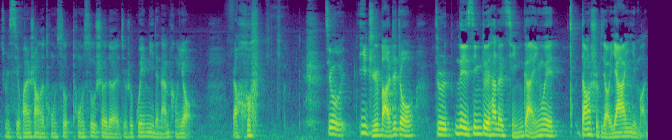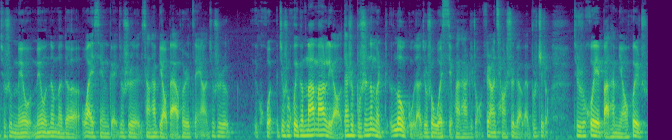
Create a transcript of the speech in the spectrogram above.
就是喜欢上了同宿同宿舍的就是闺蜜的男朋友，然后 就一直把这种就是内心对他的情感，因为。当时比较压抑嘛，就是没有没有那么的外献给，就是向他表白或者怎样，就是会就是会跟妈妈聊，但是不是那么露骨的，就是说我喜欢他这种非常强势的表白，不是这种，就是会把它描绘出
